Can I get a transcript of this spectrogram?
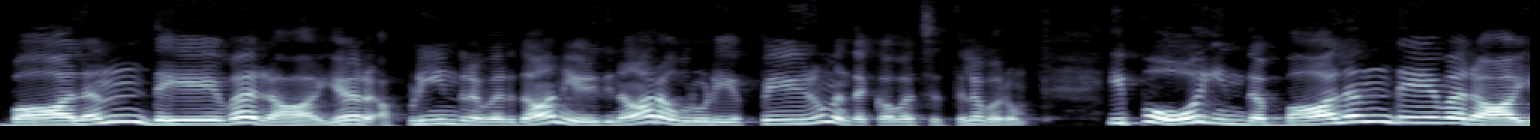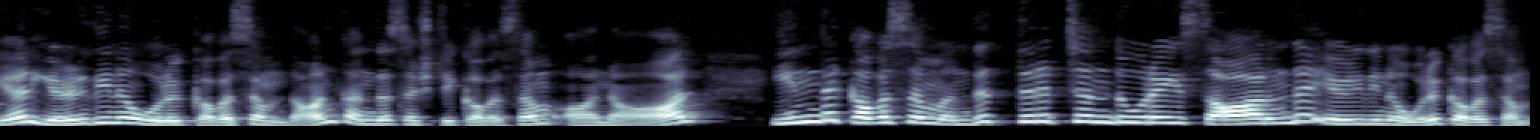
பாலம் தேவராயர் அப்படின்றவர் தான் எழுதினார். அவருடைய பேரும் அந்த கவசத்துல வரும். இப்போ இந்த பாலந்தேவராயர் எழுதின ஒரு கவசம் தான் கந்தசஷ்டி கவசம். ஆனால் இந்த கவசம் வந்து திருச்செந்தூரை சார்ந்து எழுதின ஒரு கவசம்.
